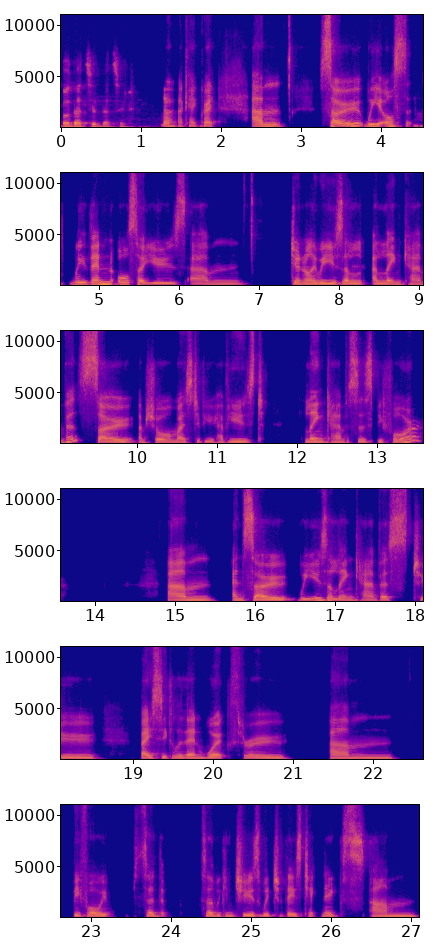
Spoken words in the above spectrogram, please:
no that's it that's it No? Okay, great. Um, so we also we then also use um, generally we use a, a lean canvas. So I'm sure most of you have used lean canvases before. Um, and so we use a lean canvas to basically then work through um, before we so that so we can choose which of these techniques um,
